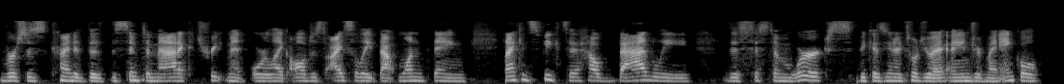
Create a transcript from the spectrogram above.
versus kind of the, the symptomatic treatment or like I'll just isolate that one thing. And I can speak to how badly this system works because, you know, I told you I, I injured my ankle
